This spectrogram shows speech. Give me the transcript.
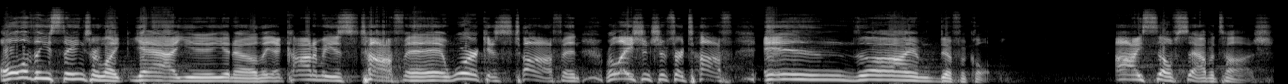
All of these things are like, yeah, you, you know, the economy is tough, and work is tough, and relationships are tough, and I am difficult. I self sabotage.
